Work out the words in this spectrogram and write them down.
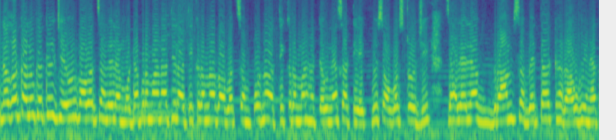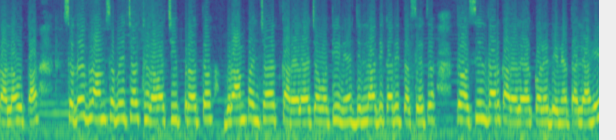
नगर तालुक्यातील जेऊर गावात झालेल्या मोठ्या प्रमाणातील अतिक्रमणाबाबत संपूर्ण अतिक्रमण हटवण्यासाठी एकवीस ऑगस्ट रोजी झालेल्या ग्रामसभेत ठराव घेण्यात आला होता. सदर ग्रामसभेच्या ठरावाची प्रत ग्रामपंचायत कार्यालयाच्या वतीने जिल्हाधिकारी तसेच तहसीलदार कार्यालयाकडे देण्यात आले आहे.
